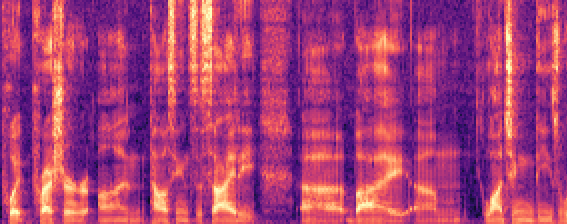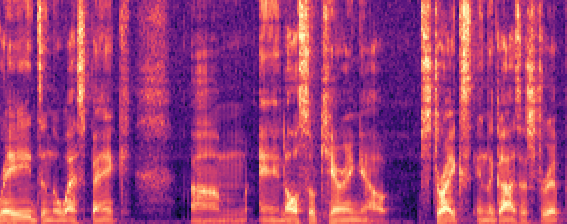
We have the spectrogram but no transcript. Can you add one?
put pressure on Palestinian society uh, by um, launching these raids in the West Bank um, and also carrying out strikes in the Gaza Strip,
